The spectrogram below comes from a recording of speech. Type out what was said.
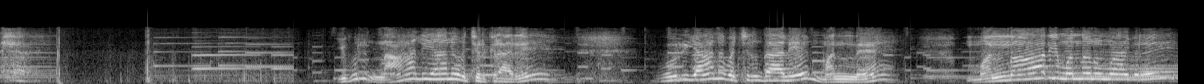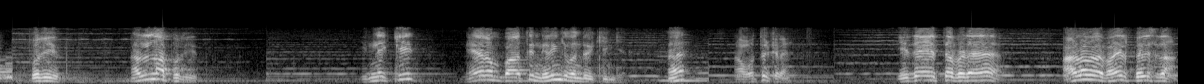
இவரு நாலு யானை வச்சிருக்கிறாரு. ஒரு யானை வச்சிருந்தாலே மன்ன மன்னாதி மன்னனுமா இவரு? புரியுது. நல்லா புரியுது. இன்னைக்கு நேரம் பார்த்து நெருங்கி வந்திருக்கீங்க? நான் ஒத்துக்கிறேன். இதயத்தை விட அளவுல வயல் பெருசுதான்.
